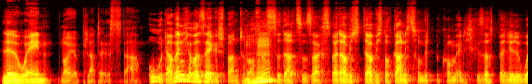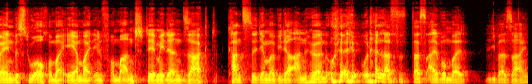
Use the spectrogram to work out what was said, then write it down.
Lil Wayne, neue Platte ist da. Oh, da bin ich aber sehr gespannt drauf, Mhm. was du dazu sagst, weil da habe ich, da hab ich noch gar nichts von mitbekommen, ehrlich gesagt. Bei Lil Wayne bist du auch immer eher mein Informant, der mir dann sagt, kannst du dir mal wieder anhören oder, oder lass es das Album mal lieber sein.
